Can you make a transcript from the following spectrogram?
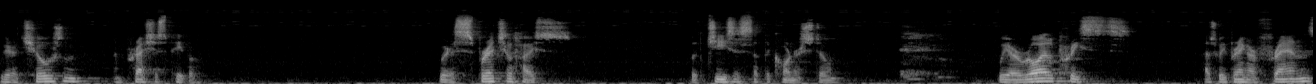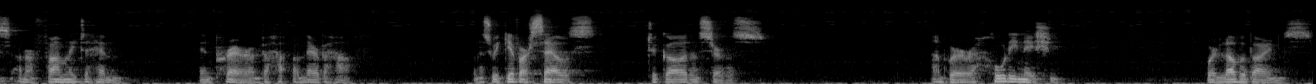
We are a chosen and precious people. We're a spiritual house with Jesus at the cornerstone. We are royal priests as we bring our friends and our family to Him in prayer on, behalf, on their behalf, and as we give ourselves to God in service. And we're a holy nation where love abounds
